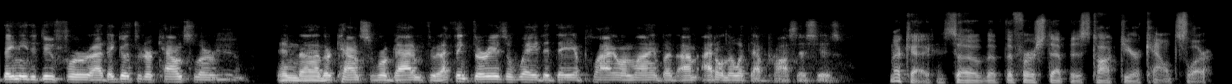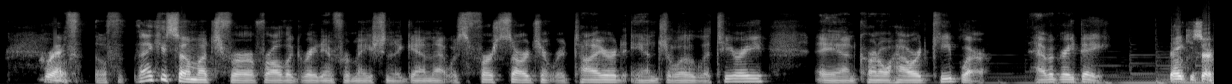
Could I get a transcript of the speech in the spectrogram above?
they need to do for, uh, they go through their counselor yeah. and uh, their counselor will guide them through it. I think there is a way that they apply online, but um, I don't know what that process is. Okay. So the, the first step is talk to your counselor. Correct. Well, thank you so much for, for all the great information. Again, that was First Sergeant Retired Angelo Lettiere and Colonel Howard Keebler. Have a great day. Thank you, sir.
